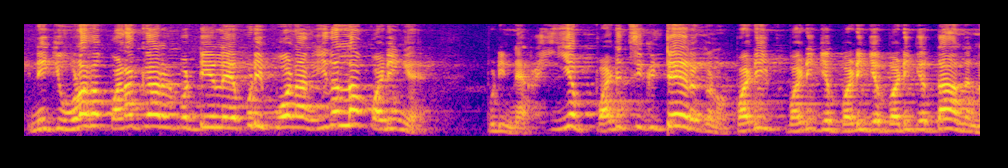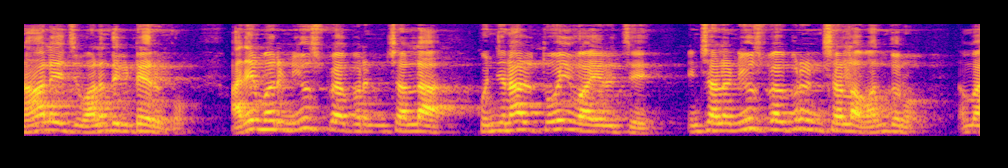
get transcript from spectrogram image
இன்னைக்கு உலக பணக்காரர் பட்டியலில் எப்படி போனாங்க? இதெல்லாம் படிங்க. இப்படி நிறைய படிச்சுக்கிட்டே இருக்கணும். படி படிக்க படிக்க படிக்கத்தான் அந்த நாலேஜ் வளர்ந்துக்கிட்டே இருக்கும். அதே மாதிரி நியூஸ் பேப்பர் இன்ஷால்லா கொஞ்ச நாள் தோய்வாயிருச்சு. இன்ஷால்லா நியூஸ் பேப்பரும் இன்ஷால்லா வந்துடும் நம்ம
